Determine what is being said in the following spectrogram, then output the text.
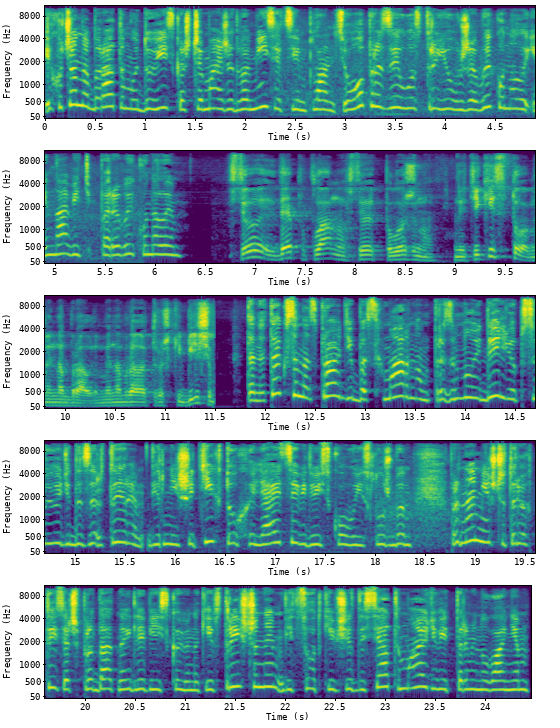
І, хоча набиратимуть до війська ще майже два місяці, план цього призиву стрию вже виконали і навіть перевиконали. Все йде по плану, все як положено. Не тільки 100 ми набрали, ми набрали трошки більше. Та не так все насправді безхмарно. Приземну ідилію псують дезертири, вірніше ті, хто ухиляється від військової служби. Принаймні з 4 тисяч придатних для війська юнаків Стрийщини відсотків 60 мають відтермінування.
